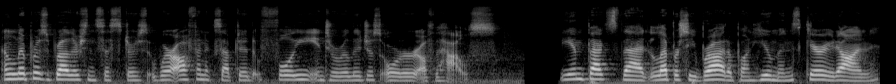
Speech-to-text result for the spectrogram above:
and leprous brothers and sisters were often accepted fully into religious order of the house. The impacts that leprosy brought upon humans carried on,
